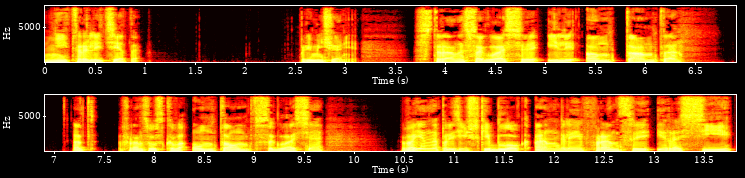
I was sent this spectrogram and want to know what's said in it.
нейтралитета. Примечание. Страны согласия или «антанта» от французского «entente» — согласие, военно-политический блок Англии, Франции и России.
